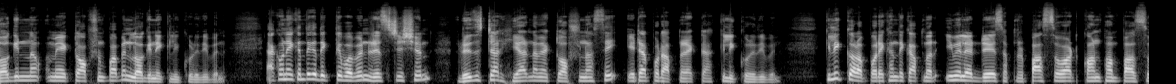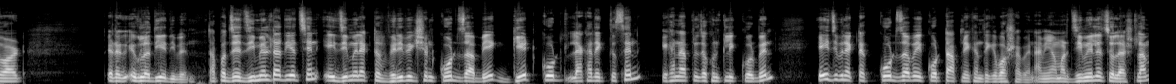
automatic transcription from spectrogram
লগ ইন নামে একটা অপশন পাবেন লগ ইনে ক্লিক করে দিবেন। এখন এখান থেকে দেখতে পাবেন রেজিস্ট্রেশন, রেজিস্টার হেয়ার নামে একটা অপশন আছে, এটার পর আপনার একটা ক্লিক করে দিবেন। ক্লিক করার পর এখান থেকে আপনার ইমেল অ্যাড্রেস, আপনার পাসওয়ার্ড, কনফার্ম পাসওয়ার্ড, এটা এগুলো দিয়ে দিবেন। তারপর যে জিমেলটা দিয়েছেন, এই জিমেলে একটা ভেরিফিকেশন কোড যাবে, গেট কোড লেখা দেখতেছেন এখানে আপনি যখন ক্লিক করবেন, এই জিমেলে একটা কোড যাবে, এই কোডটা আপনি এখান থেকে বসাবেন। আমি আমার জিমেলে চলে আসলাম।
